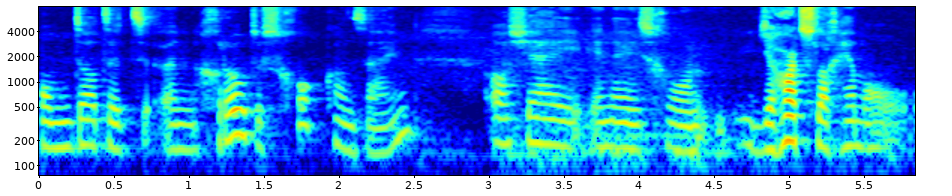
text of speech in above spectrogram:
Omdat het een grote schok kan zijn als jij ineens gewoon je hartslag helemaal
